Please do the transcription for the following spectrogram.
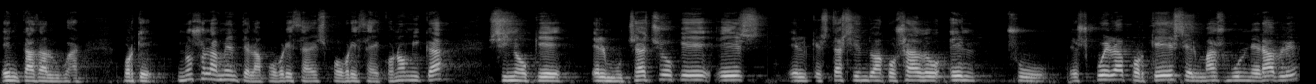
en cada lugar. Porque no solamente la pobreza es pobreza económica, sino que el muchacho que es el que está siendo acosado en su escuela porque es el más vulnerable,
